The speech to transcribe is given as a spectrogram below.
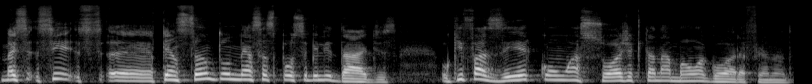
Mas se, se é, pensando nessas possibilidades, o que fazer com a soja que está na mão agora, Fernando?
